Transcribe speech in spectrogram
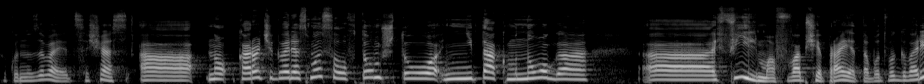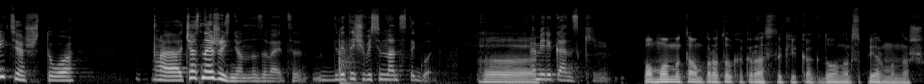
как он называется сейчас. А, но, короче говоря, смысл в том, что не так много э, фильмов вообще про это. Вот вы говорите, что э, «Частная жизнь» он называется, 2018 год, э, американский. По-моему, там про то как раз-таки, как донор спермы наш.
